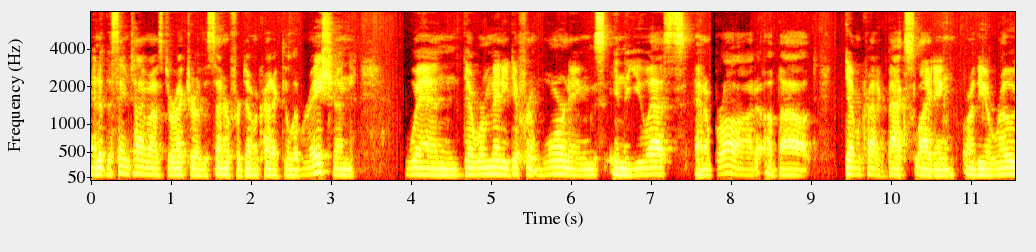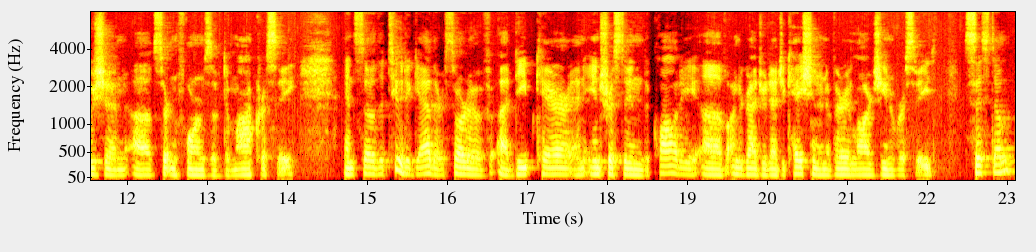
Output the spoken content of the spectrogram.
And at the same time, I was director of the Center for Democratic Deliberation. when there were many different warnings in the US and abroad about democratic backsliding or the erosion of certain forms of democracy. And so the two together, sort of a deep care and interest in the quality of undergraduate education in a very large university system,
